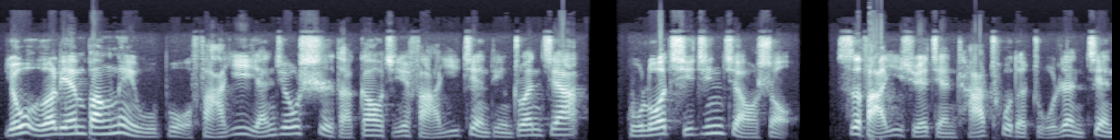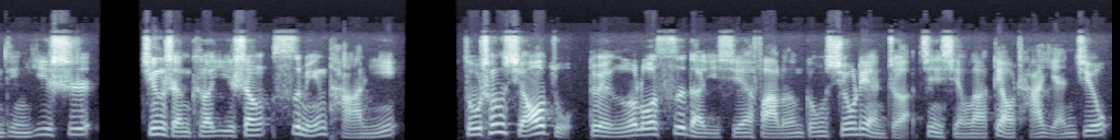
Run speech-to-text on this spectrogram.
由俄联邦内务部法医研究室的高级法医鉴定专家古罗奇金教授、司法医学检查处的主任鉴定医师、精神科医生斯明塔尼组成小组，对俄罗斯的一些法轮功修炼者进行了调查研究。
